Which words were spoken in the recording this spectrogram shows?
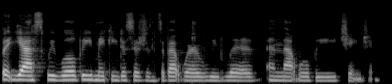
But yes, we will be making decisions about where we live, and that will be changing.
